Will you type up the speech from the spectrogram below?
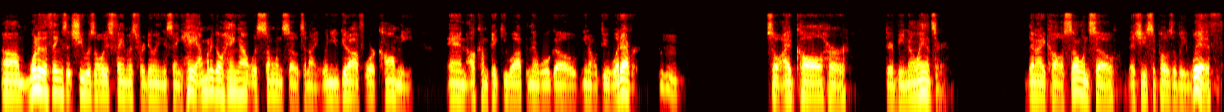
um, one of the things that she was always famous for doing is saying, "Hey, I'm going to go hang out with so and so tonight. When you get off work, call me, and I'll come pick you up, and then we'll go, you know, do whatever." Mhm. So I call her, there'd be no answer. Then I call so and so that she's supposedly with.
